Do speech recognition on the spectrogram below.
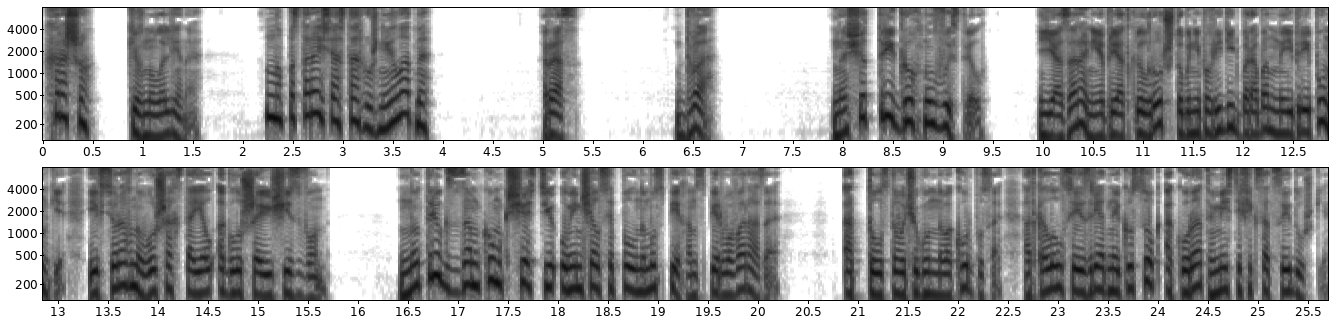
«Хорошо», — кивнула Лена. «Но постарайся осторожнее, ладно?» Раз. Два. На счет три грохнул выстрел. Я заранее приоткрыл рот, чтобы не повредить барабанные перепонки, и все равно в ушах стоял оглушающий звон. Но трюк с замком, к счастью, увенчался полным успехом с первого раза. От толстого чугунного корпуса откололся изрядный кусок аккурат в месте фиксации дужки.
